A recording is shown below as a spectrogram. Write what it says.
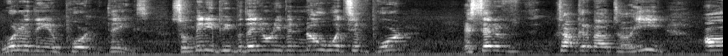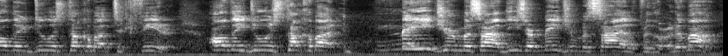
What are the important things? So many people, they don't even know what's important. Instead of talking about Tawheed, all they do is talk about takfir. All they do is talk about major masail. These are major masail for the ulama.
